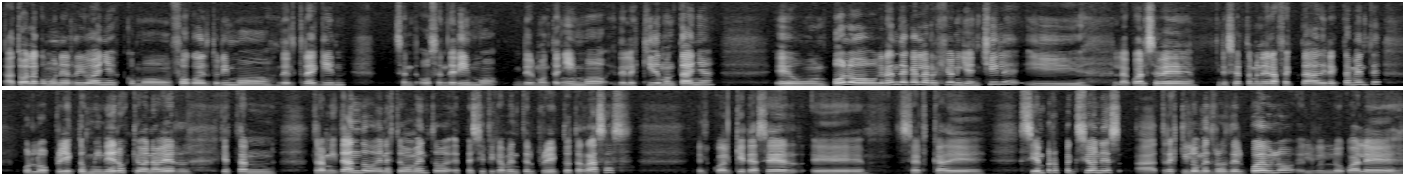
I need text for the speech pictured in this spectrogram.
a toda la comuna de Río Áñez como un foco del turismo, del trekking o senderismo, del montañismo, del esquí de montaña. Es un polo grande acá en la región y en Chile y la cual se ve de cierta manera afectada directamente por los proyectos mineros que van a ver que están tramitando en este momento, específicamente el proyecto Terrazas, el cual quiere hacer eh, cerca de 100 prospecciones a 3 kilómetros del pueblo, lo cual es,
